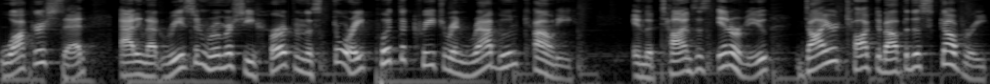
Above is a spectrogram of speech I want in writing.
Walker said, adding that recent rumors she heard from the story put the creature in Rabun County. In the Times' interview, Dyer talked about the discovery.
